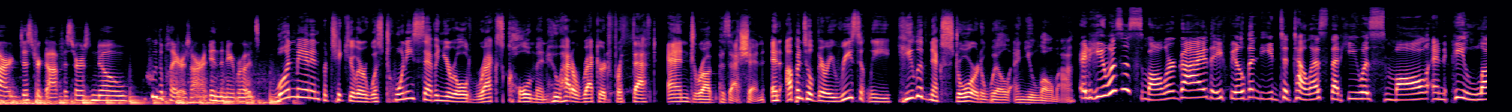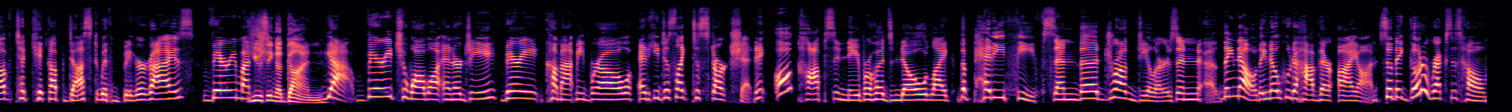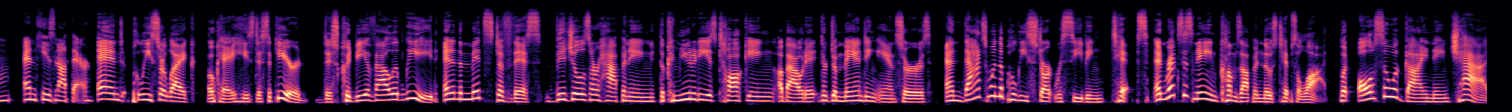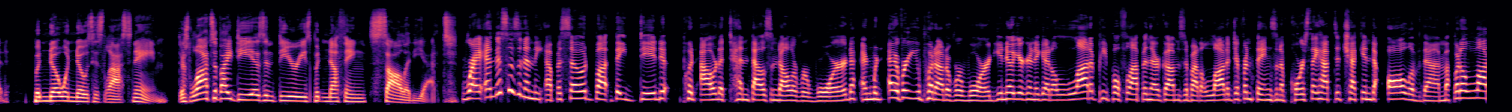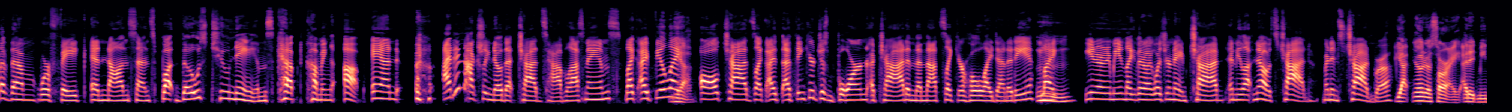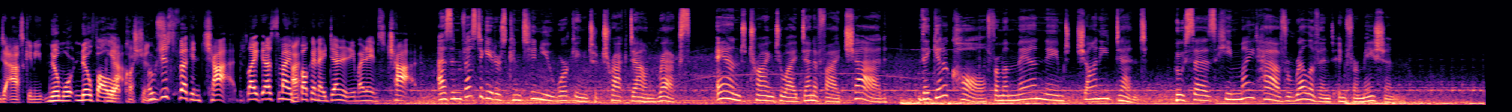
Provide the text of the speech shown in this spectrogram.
Our district officers know who the players are in the neighborhoods. One man in particular was 27 year old Rex Coleman, who had a record for theft and drug possession. And up until very recently, he lived next door to Will and Uloma. And he was a smaller guy. They feel the need to tell us that he was small and he loved to kick up dust with bigger guys. Very much using a gun. Yeah, very Chihuahua energy, very come at me, bro. And he just liked to start shit. And all cops in neighborhoods know like the petty thieves and the drug dealers, and uh, they know, they know who to have their eye on. So they go to Rex's home and he's not there. And police are like, okay, he's disappeared. This could be a valid lead. And in the midst of this, vigils are happening. The community is talking about it. They're demanding answers. And that's when the police start receiving tips. And Rex's name comes up in those tips a lot, but also a guy named Chad but no one knows his last name. There's lots of ideas and theories, but nothing solid yet. Right. And this isn't in the episode, but they did put out a $10,000 reward. And whenever you put out a reward, you know you're going to get a lot of people flapping their gums about a lot of different things. And of course, they have to check into all of them, but a lot of them were fake and nonsense. But those two names kept coming up. And I didn't actually know that Chads have last names. Like, I feel like Yeah. all Chads, like, I, I think you're just born a Chad and then that's like your whole identity. Like, Mhm. you know what I mean? Like, they're like, what's your name? Chad. And he like, no, it's Chad. My name's Chad, bro. Yeah, no, no, sorry. I didn't mean to ask any. No more, no follow up questions. I'm just fucking Chad. Like, that's my I- fucking identity. My name's Chad. As investigators continue working to track down Rex and trying to identify Chad, they get a call from a man named Johnny Dent who says he might have relevant information.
